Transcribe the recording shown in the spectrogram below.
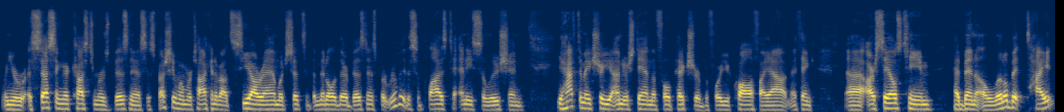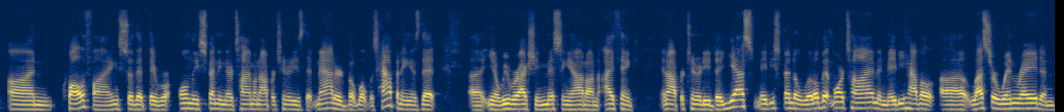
when you're assessing a customer's business especially when we're talking about crm which sits at the middle of their business but really this applies to any solution you have to make sure you understand the full picture before you qualify out. And i think uh, our sales team had been a little bit tight on qualifying so that they were only spending their time on opportunities that mattered. But what was happening is that uh, you know we were actually missing out on i think an opportunity to yes maybe spend a little bit more time and maybe have a, a lesser win rate and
